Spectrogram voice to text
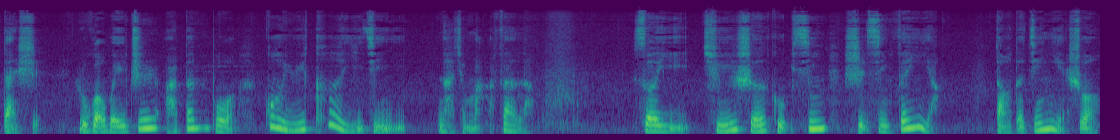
但是如果为之而奔波，过于刻意经营，那就麻烦了。所以取舍古心，使性飞扬。道德经也说：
